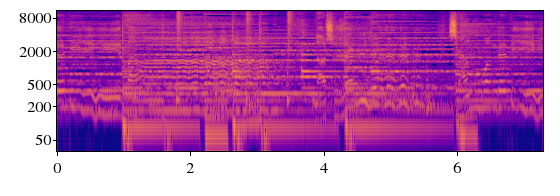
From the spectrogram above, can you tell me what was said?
的地方。那是人人向往的地方。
